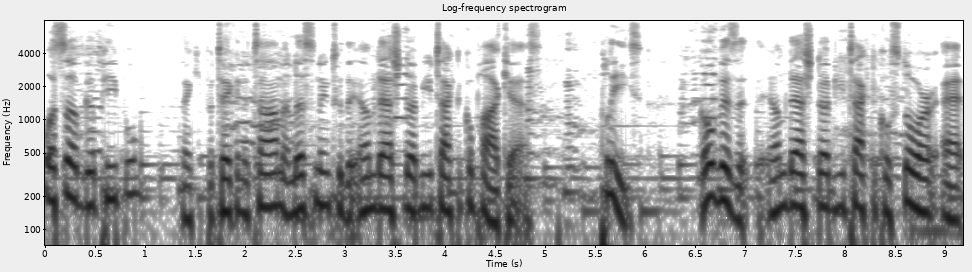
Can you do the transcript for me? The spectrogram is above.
What's up, good people? Thank you for taking the time and listening to the M-W Tactical Podcast. Please go visit the M-W Tactical store at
